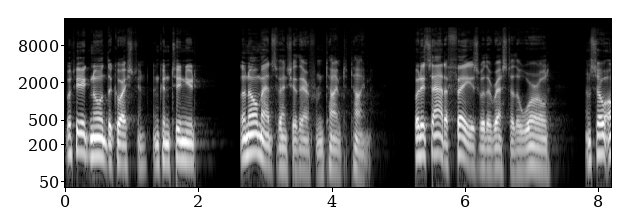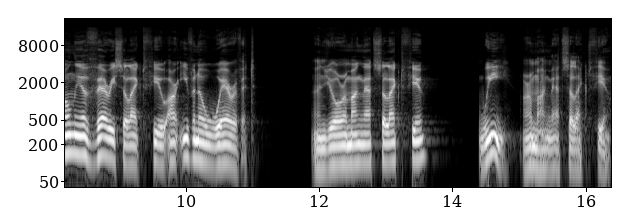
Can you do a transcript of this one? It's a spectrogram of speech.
But he ignored the question and continued, The nomads venture there from time to time but it's at a phase with the rest of the world, and so only a very select few are even aware of it. And you're among that select few? We are among that select few,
